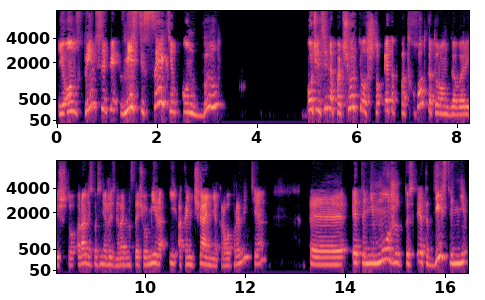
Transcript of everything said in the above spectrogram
И он, в принципе, вместе с этим он был очень сильно подчеркивал, что этот подход, который он говорит, что ради спасения жизни, ради настоящего мира и окончания кровопролития, э, это не может, то есть это действие не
